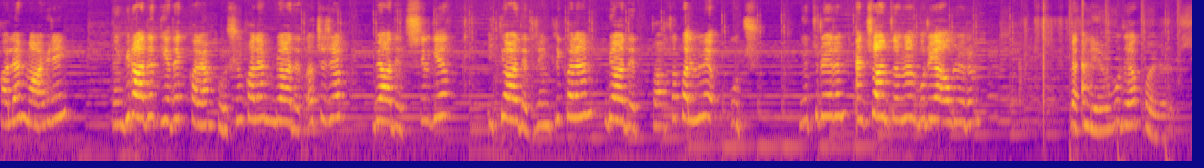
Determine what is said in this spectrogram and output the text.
kalem mavi renk, bir adet yedek kalem, kurşun kalem, bir adet açacak, bir adet silgi, iki adet renkli kalem, bir adet tahta kalemi ve uç. Götürüyorum. Ben çantamı buraya alıyorum. Ve buraya koyuyoruz.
